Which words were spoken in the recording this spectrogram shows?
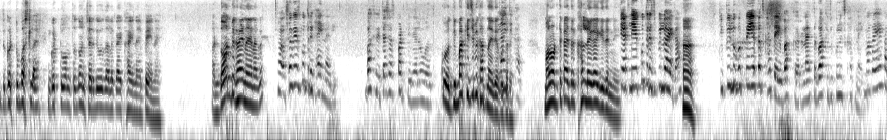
इथं गट्टू बसलाय. गट्टू आमचं दोन चार दिवस झालं काही खाई नाही पे नाही. आणि डॉन बी खाई नाही ना ग? हो, सगळीच कुत्री खाईनारी भाकरी तशाच पडते त्या लोळत. को- ती बाकीची बी खात नाही ते नाही कुत्रे. खात. मला वाटतं काहीतरी खाल्लंय काय की त्यांनी? त्यातली एक कुत्र्याचं पिलू आहे का? हा. ती पिलू फक्त एकच खाते भाकर नाहीतर बाकीची कुणीच खात नाही. मग एका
